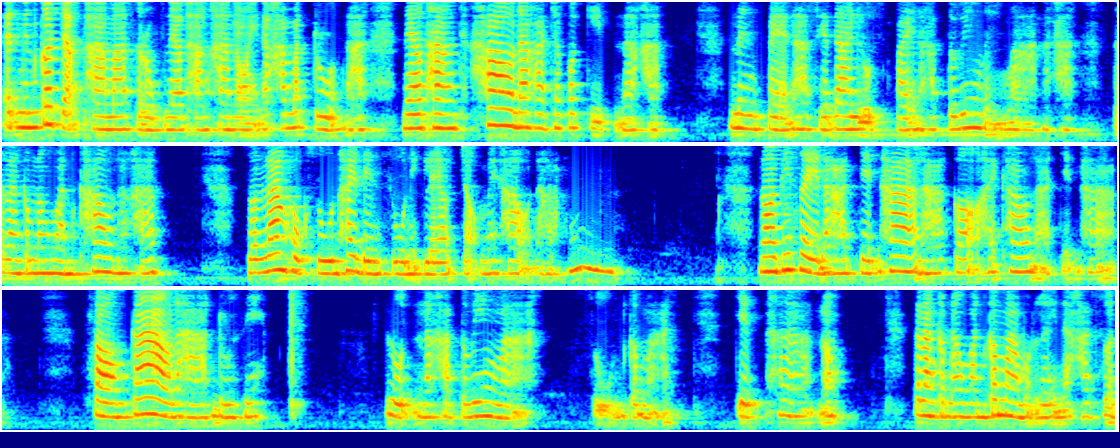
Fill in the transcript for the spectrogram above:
แอดมินก็จะพามาสรุปแนวทางฮานอยนะคะ มัดรวมนะคะ แนวทางเข้านะคะเฉพาะกิจนะคะหนึ่งแปดนะคะเสียดายหลุดไปนะคะ ตัววิ่งหนึ่งมานะคะ ตารางกำลังวันเข้านะคะ ส่วนล่าง 60 ให้เด่นศูนย์อีกแล้วเจาะไม่เข้านะคะน้อยพิเศษนะคะ 75 นะคะ ก็ให้เข้านะ 75 29 นะคะ ดูสิ หลุดนะคะ ตัววิ่งมา 0 ก็มา 75เนาะตารางกำลังวันก็มาหมดเลยนะคะ ส่วน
